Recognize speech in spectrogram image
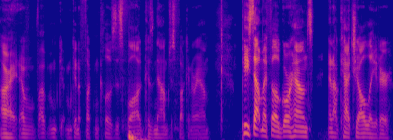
All right, I'm, I'm, I'm gonna fucking close this vlog because now I'm just fucking around. Peace out, my fellow gorehounds, and I'll catch y'all later.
